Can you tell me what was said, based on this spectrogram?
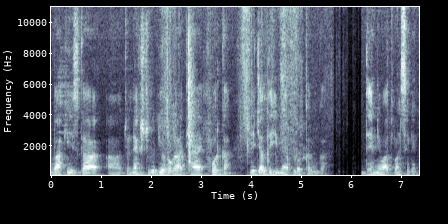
बाकी इसका जो नेक्स्ट वीडियो होगा, अध्याय फोर का, ये जल्दी ही मैं अपलोड करूँगा। धन्यवाद वन अगेन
